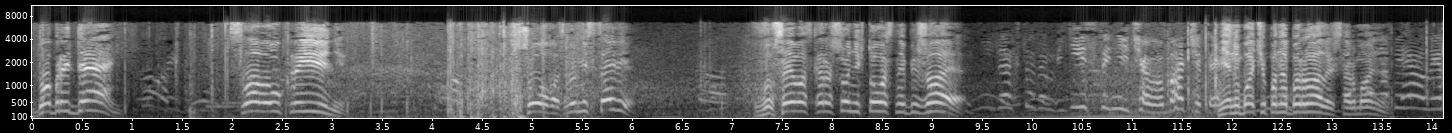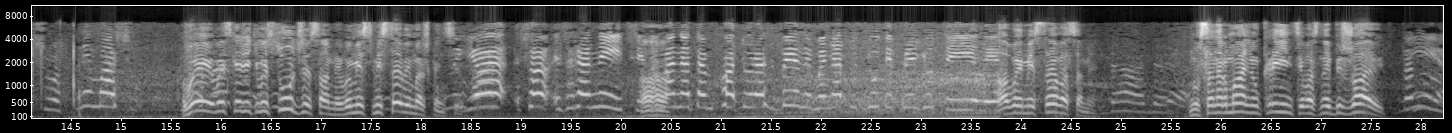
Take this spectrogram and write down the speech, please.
Добрий день! Слава Україні! Що у вас? Ви місцеві? Ви- Все у вас хорошо, ніхто вас не обіжає? Да хто там їсти нічого, бачите? Ні, ну бачу, понабирали ж нормально. Набирали, а що? Нема ж. Ви, ви скажіть, ви тут же самі? Ви міс- місцеві мешканці? Я са- з границі, Ага. ну, мене там хату розбили, мене тут люди приютили. А ви місцева самі? Да, да. Ну все нормально, українці вас не обіжають. Та ні,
